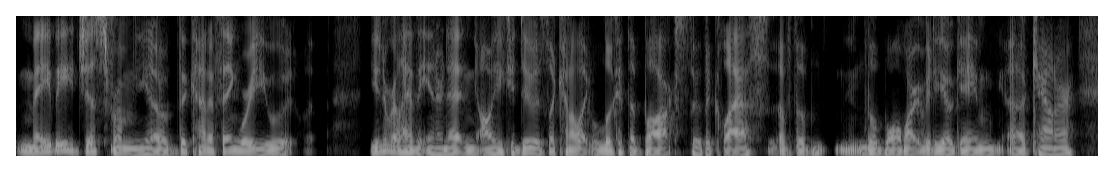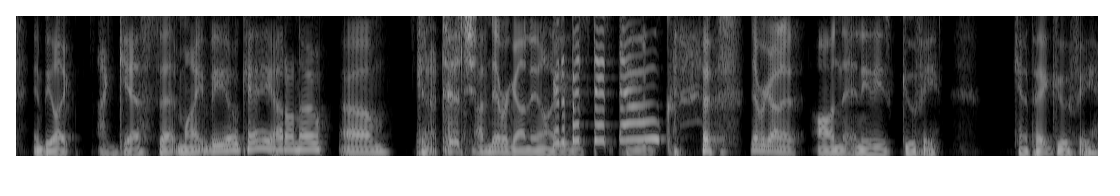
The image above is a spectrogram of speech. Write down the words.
maybe just from you know the kind of thing where you you didn't really have the internet and all you could do is like kind of like look at the box through the glass of the the Walmart video game uh, counter and be like, I guess that might be okay. I don't know. Um, Can I touch? I've never gone in on any of these Kingdom- never gone on any of these Goofy. Can I pet Goofy?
